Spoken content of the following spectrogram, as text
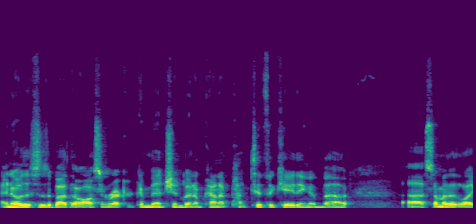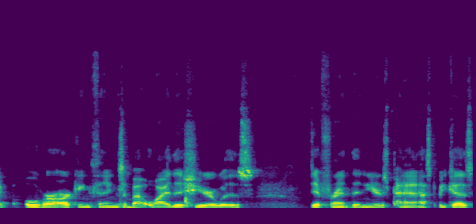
I know this is about the Austin Record Convention, but I'm kind of pontificating about uh, some of the like overarching things about why this year was different than years past. Because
